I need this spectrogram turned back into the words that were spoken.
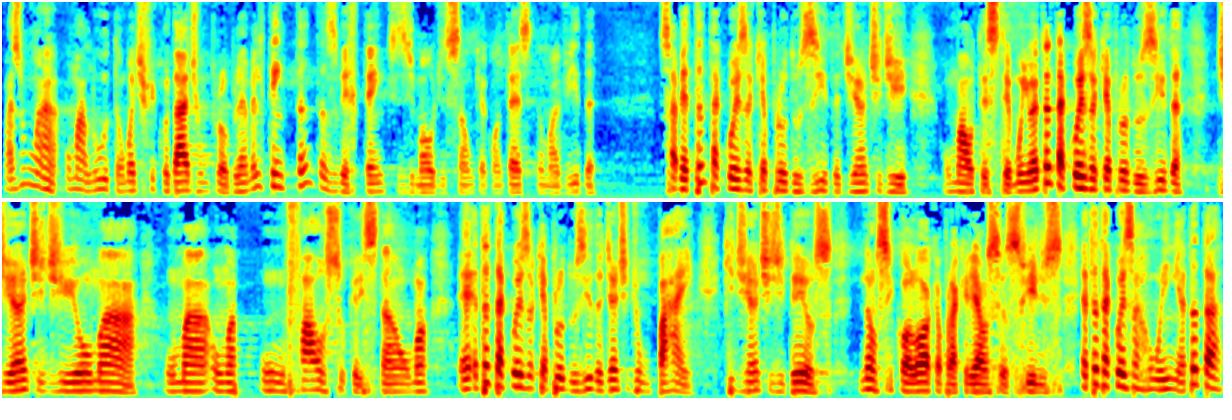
Mas uma, uma luta, uma dificuldade, um problema, ele tem tantas vertentes de maldição que acontece numa vida Sabe, é tanta coisa que é produzida diante de um mau testemunho, é tanta coisa que é produzida diante de uma, uma, uma um falso cristão, uma, é, é tanta coisa que é produzida diante de um pai que diante de Deus não se coloca para criar os seus filhos. É tanta coisa ruim, é tanta,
